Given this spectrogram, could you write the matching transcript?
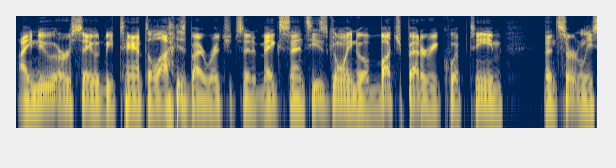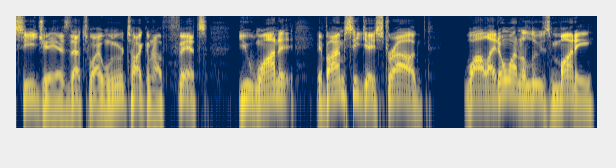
I knew Irsay would be tantalized by Richardson. It makes sense. He's going to a much better equipped team than certainly CJ is. That's why when we were talking about fits, you want it. If I'm CJ Stroud, while I don't want to lose money,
